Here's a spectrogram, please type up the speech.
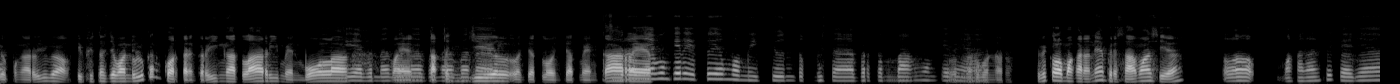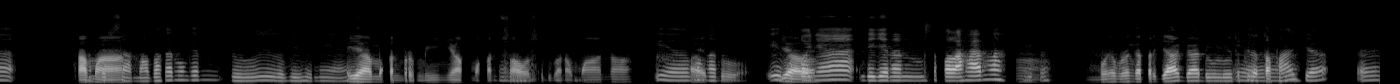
juga pengaruh juga. Aktivitas zaman dulu kan keluarkan keringat, lari, main bola, Iya benar main benar tak kenjil, loncat-loncat, main karet. Sebenarnya mungkin itu yang memicu untuk bisa berkembang mungkin ya. Bener-bener. Tapi kalau makanannya hampir sama sih ya. Kalau makanan sih kayaknya hampir Sama. sama bahkan mungkin dulu lebih ini ya. Iya, makan berminyak, makan Hmm. saus di mana-mana. Iya Nah, makan itu iya iya. pokoknya jajanan sekolahan lah gitu. Bener-bener nggak terjaga dulu, tapi Iya tetap aja. Eh,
